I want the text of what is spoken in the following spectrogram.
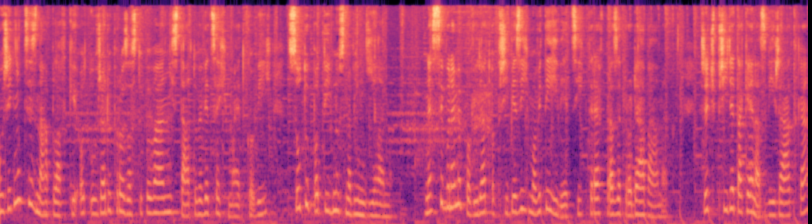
Úředníci z náplavky od Úřadu pro zastupování státu ve věcech majetkových jsou tu po týdnu s novým dílem. Dnes si budeme povídat o příbězích movitých věcí, které v Praze prodáváme. Řeč přijde také na zvířátka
